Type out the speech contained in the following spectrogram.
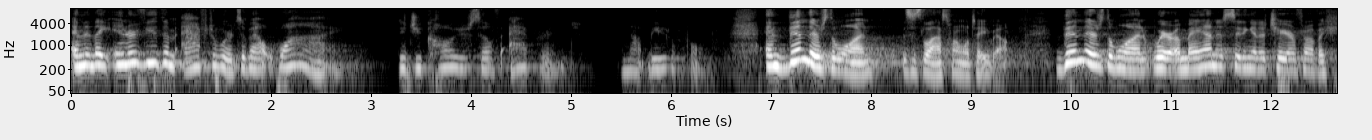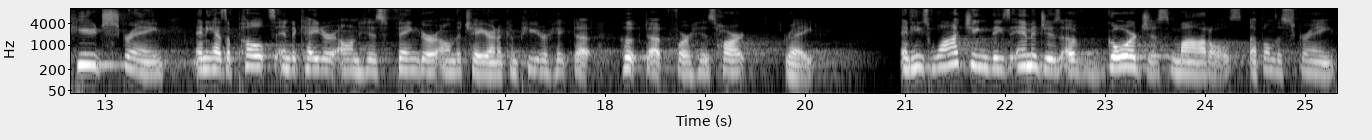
And then they interview them afterwards about why did you call yourself average and not beautiful? And then there's the one, this is the last one we'll tell you about. Then there's the one where a man is sitting in a chair in front of a huge screen and he has a pulse indicator on his finger on the chair and a computer hooked up, hooked up for his heart rate. And he's watching these images of gorgeous models up on the screen.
